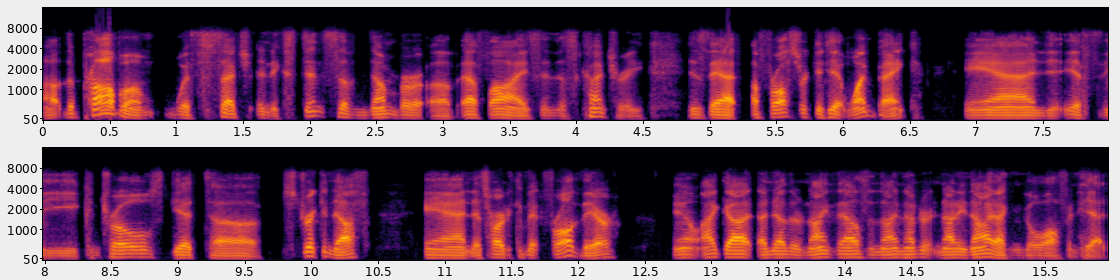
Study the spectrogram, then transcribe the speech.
Uh, the problem with such an extensive number of FIs in this country is that a fraudster could hit one bank, and if the controls get uh, strict enough and it's hard to commit fraud there, you know, I got another 9,999 I can go off and hit.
